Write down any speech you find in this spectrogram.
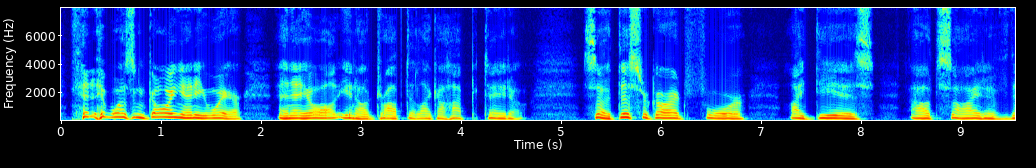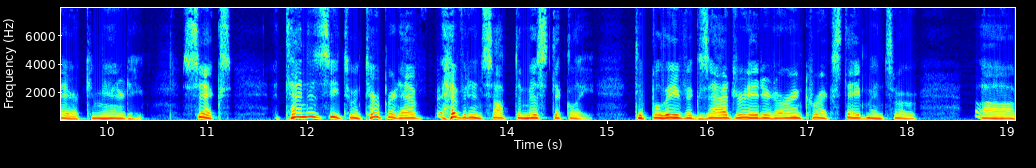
that it wasn't going anywhere, and they all, you know, dropped it like a hot potato. So, disregard for ideas outside of their community. Six, a tendency to interpret ev- evidence optimistically, to believe exaggerated or incorrect statements or, uh,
